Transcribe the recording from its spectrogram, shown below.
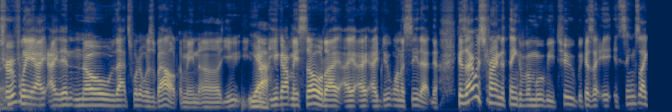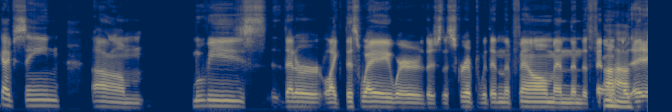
truthfully, I, I didn't know that's what it was about. I mean, uh, you, you Yeah. got, you got me sold. I, I, I- I do want to see that now because I was trying to think of a movie too because it, it seems like I've seen, um, movies that are like this way where there's the script within the film and then the film Uh-huh. eh,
